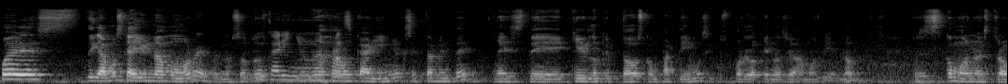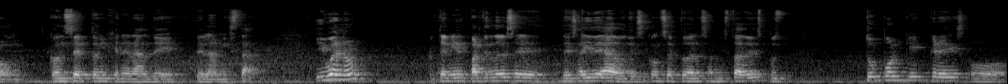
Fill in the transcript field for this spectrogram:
pues digamos que hay un amor entre nosotros. Un cariño, un Ajá, un cariño, exactamente, este, que es lo que todos compartimos y pues por lo que nos llevamos bien, ¿no? Pues es como nuestro concepto en general de, de la amistad. Y bueno, teniendo, partiendo de, ese, de esa idea o de ese concepto de las amistades, pues ¿tú por qué crees o,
